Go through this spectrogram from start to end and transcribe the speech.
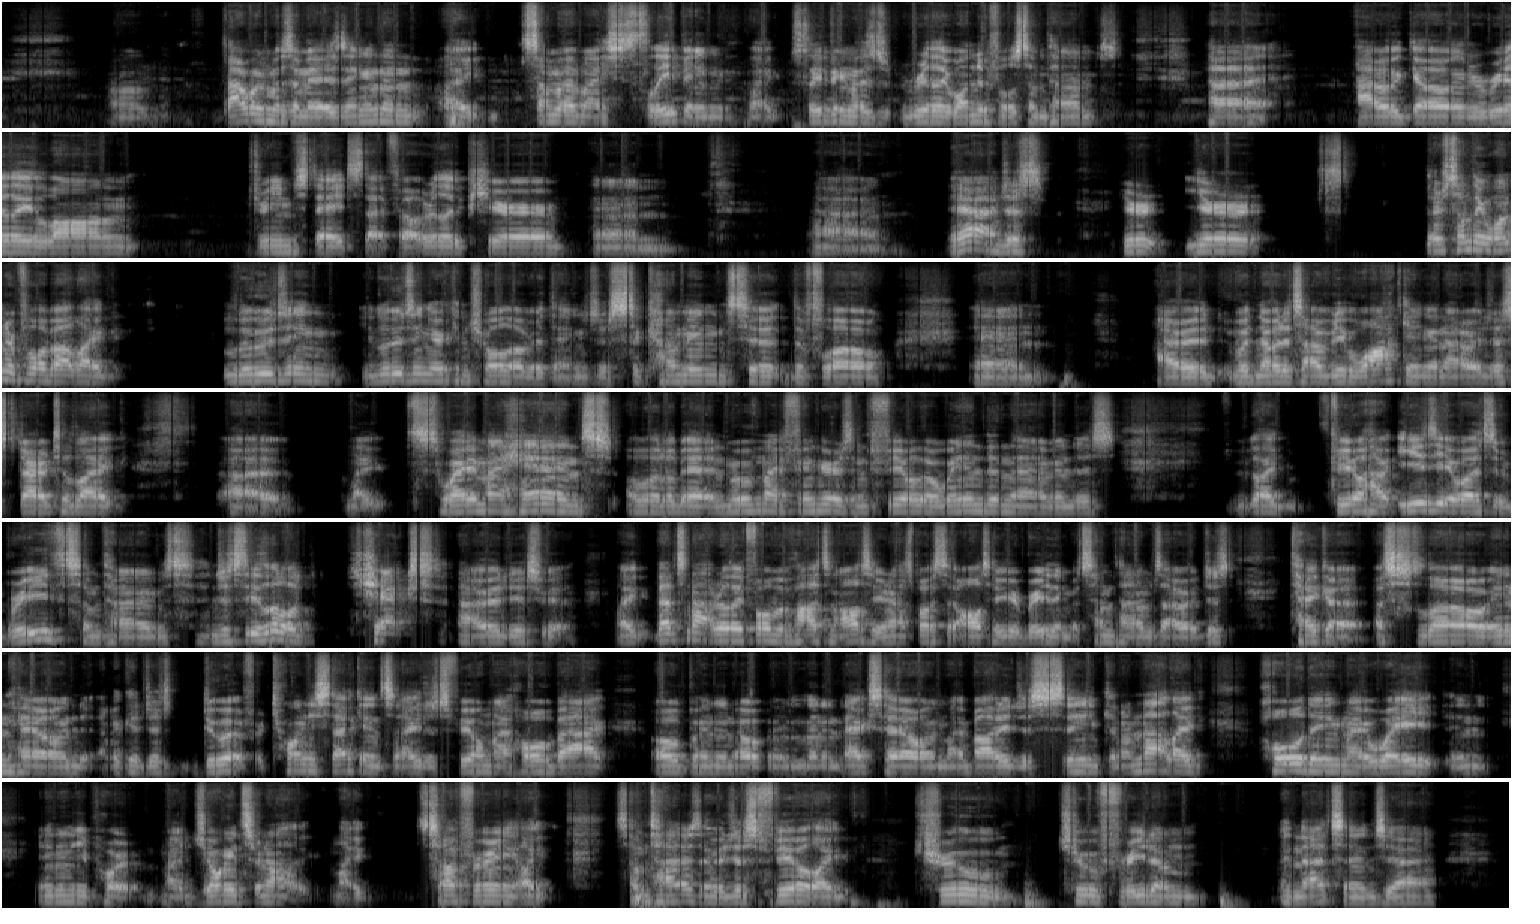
Um, that one was amazing, and then like some of my sleeping, like sleeping was really wonderful. Sometimes uh, I would go in really long dream states that felt really pure, and uh, yeah, just you're you're there's something wonderful about like losing losing your control over things, just succumbing to the flow. And I would would notice I would be walking and I would just start to like uh, like sway my hands a little bit and move my fingers and feel the wind in them and just like feel how easy it was to breathe sometimes and just these little checks I would just like that's not really full vipassana also you're not supposed to alter your breathing but sometimes I would just take a, a slow inhale and I could just do it for 20 seconds. And I just feel my whole back open and open and then an exhale and my body just sink. And I'm not like holding my weight in in any part. My joints are not like, like suffering. Like sometimes I would just feel like true true freedom in that sense yeah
